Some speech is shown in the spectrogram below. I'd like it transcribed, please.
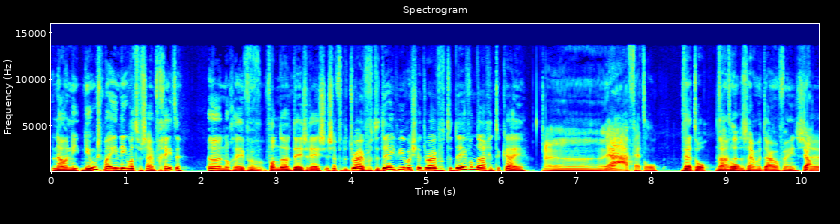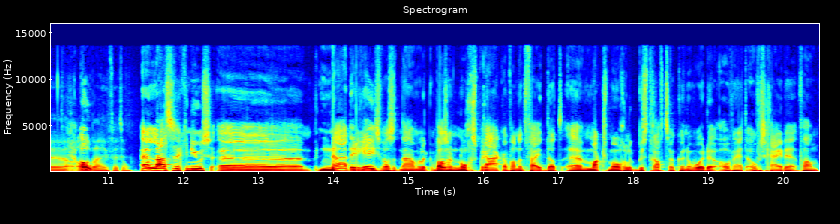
nou niet nieuws, maar één ding wat we zijn vergeten. Eh, nog even van de- deze race. Is even de driver of the day. Wie was je driver of the day vandaag in Turkije? Ja, Vettel. Vettel. Nou, daar zijn we het daarover eens. Ja. Oh. allebei Vettel. En laatste stukje nieuws. Na de race was, het namelijk, was er nog sprake van het feit dat Max mogelijk bestraft zou kunnen worden over het overschrijden van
